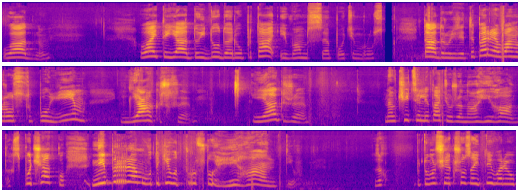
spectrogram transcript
Ладно. Давайте я дойду до аеропорта і вам все потім розкажу. Так, друзі, тепер я вам розповім, як же, як же навчитися літати уже на гігантах. Спочатку не беремо такі от просто гігантів. Тому що якщо зайти в, аероп...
